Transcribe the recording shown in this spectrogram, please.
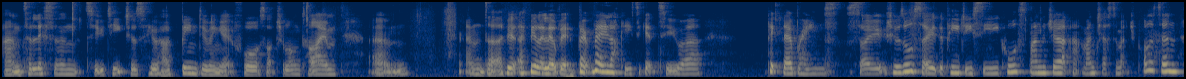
and to listen to teachers who have been doing it for such a long time. Um, and uh, I, feel, I feel a little bit very lucky to get to uh, pick their brains. So she was also the PGCE course manager at Manchester Metropolitan,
